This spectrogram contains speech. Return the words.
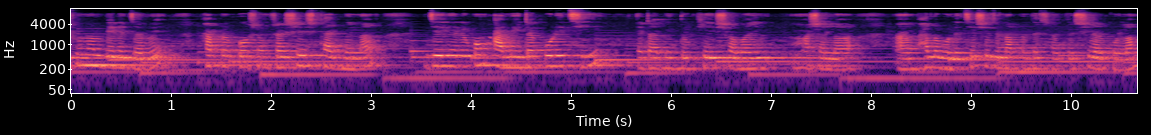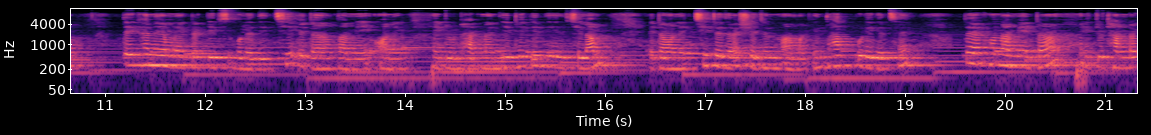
সুনাম বেড়ে যাবে। আপনার প্রশংসা শেষ থাকবে না। যে এরকম আমি এটা করেছি, এটা কিন্তু খেয়ে সবাই মাসাল্লাহ ভালো বলেছে। সেজন্য আপনাদের সাথে শেয়ার করলাম। তো এখানে আমি একটা টিপস বলে দিচ্ছি। এটা আমি অনেক একটু ঢাকনা দিয়ে ঢেকে দিয়েছিলাম। এটা অনেক ছিটে যায়, সেজন্য আমার কিন্তু হাত পড়ে গেছে। তো এখন আমি এটা একটু ঠান্ডা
